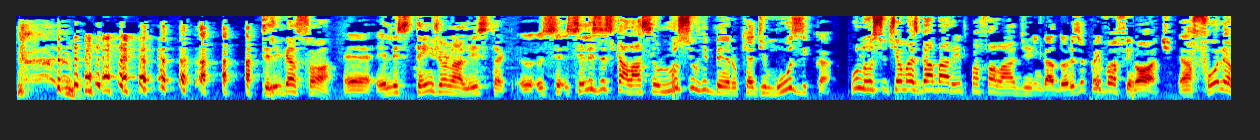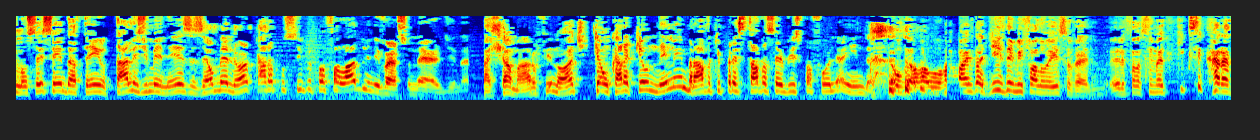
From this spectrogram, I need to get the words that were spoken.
Se liga só, é, eles têm jornalista. Se, se eles escalassem o Lúcio Ribeiro, que é de música, o Lúcio tinha mais gabarito pra falar de Vingadores do que o Ivan Finotti. A Folha, não sei se ainda tem, o Thales de Menezes é o melhor cara possível pra falar do universo nerd, né? Mas chamaram o Finotti, que é um cara que eu nem lembrava que prestava serviço pra Folha ainda. O, o- o rapaz da Disney me falou isso, velho. Ele falou assim: mas o que, que esse cara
